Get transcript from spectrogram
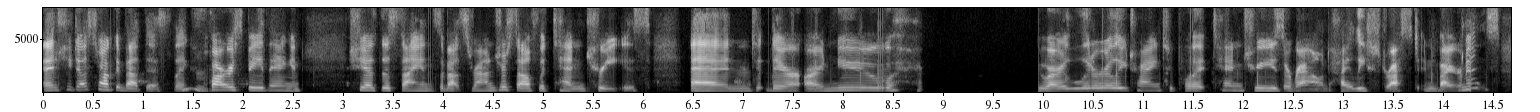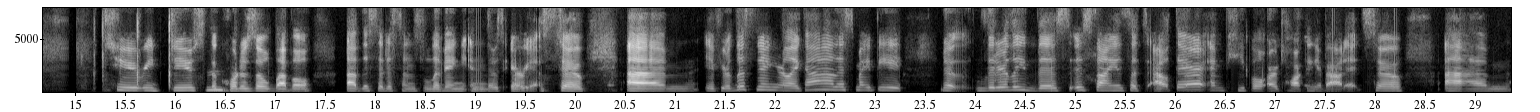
And she does talk about this, like mm. forest bathing, and she has the science about surround yourself with 10 trees. And there are new who are literally trying to put 10 trees around highly stressed environments to reduce the Mm. cortisol level of the citizens living in those areas. So, um, if you're listening, you're like, ah, this might be no, literally, this is science that's out there, and people are talking about it. So, um,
